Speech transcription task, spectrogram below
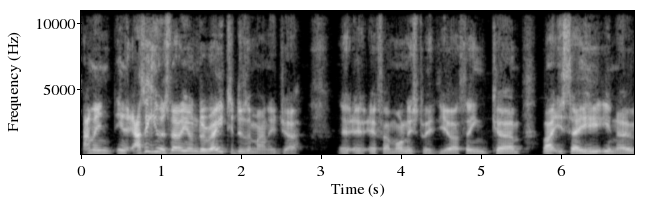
I mean, you know, I think he was very underrated as a manager. If, I'm honest with you, I think, um, like you say, he, you know,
